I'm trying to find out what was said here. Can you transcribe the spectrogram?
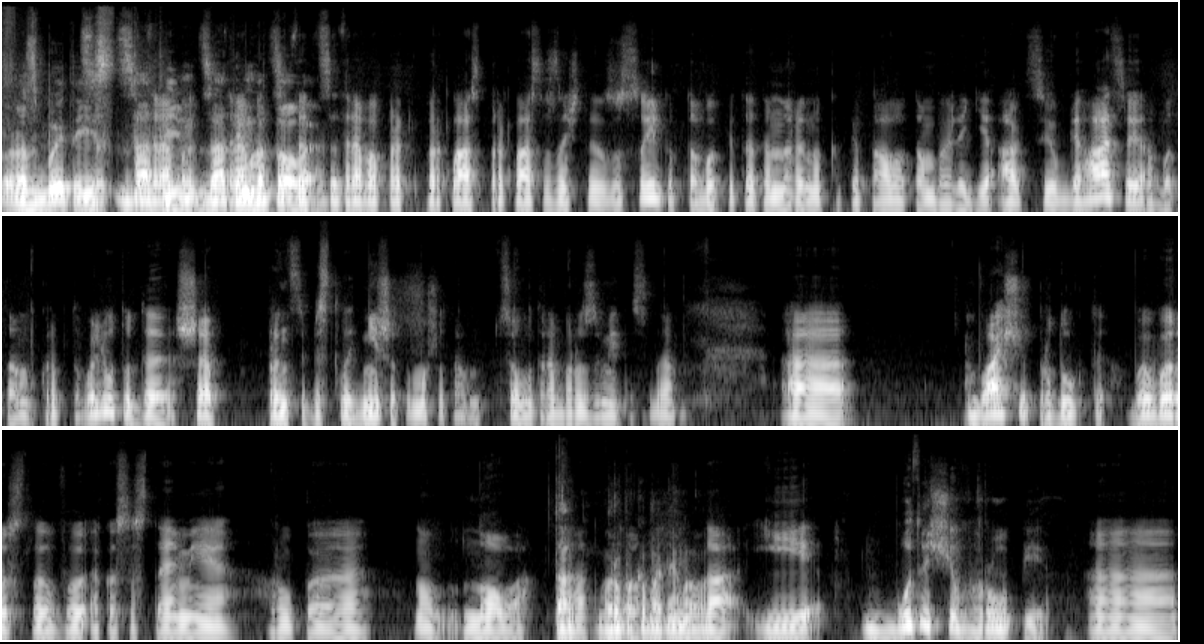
розбити і дати їм, дати їм готове. Це, це треба перекласти, перекласти значних зусиль, тобто або піти там на ринок капіталу там вигляді акцій, облігацій, або там в криптовалюту, де ще в принципі складніше, тому що там в цьому треба розумітися. Да? Е, ваші продукти ви виросли в екосистемі групи ну, Нова. Так, да? група Тобто, компанії нова. Да, і будучи в групі, е,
